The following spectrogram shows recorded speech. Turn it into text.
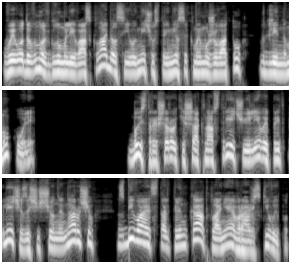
Воевода вновь глумливо осклабился, его меч устремился к моему животу в длинном уколе. Быстрый широкий шаг навстречу, и левое предплечье, защищенное наручем, сбивает сталь клинка, отклоняя вражеский выпад.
